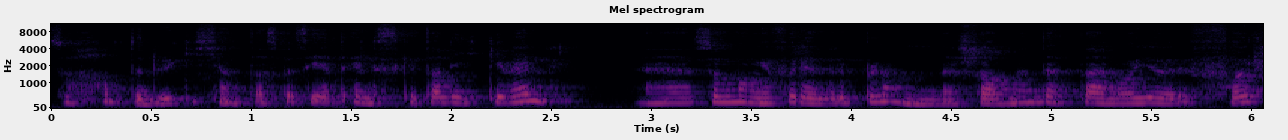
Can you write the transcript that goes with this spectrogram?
så hadde du ikke kjent deg spesielt elsket allikevel. Eh, så mange foreldre blander sammen dette med å gjøre for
